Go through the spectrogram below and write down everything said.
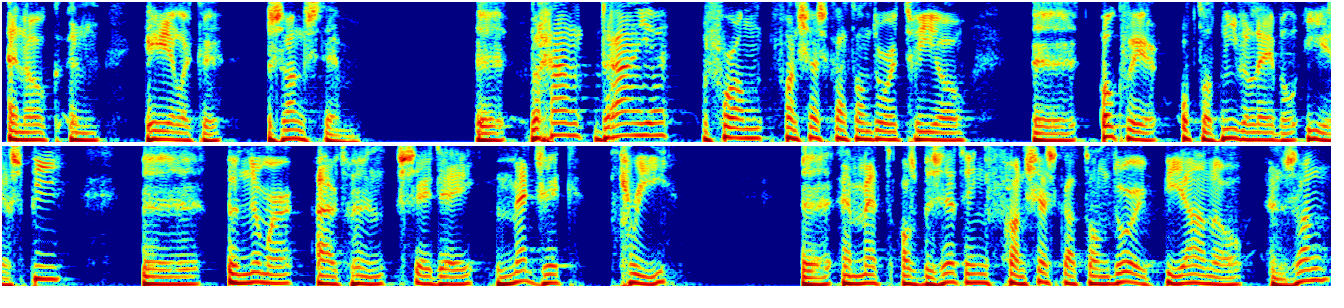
en ook een heerlijke zangstem. we gaan draaien van Francesca Tandor Trio. Uh, ook weer op dat nieuwe label ESP. Uh, een nummer uit hun cd Magic 3. Uh, en met als bezetting Francesca Tandori piano en zang.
